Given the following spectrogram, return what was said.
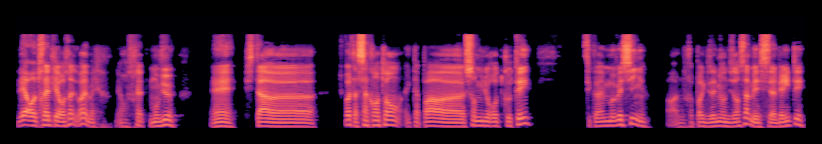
les retraites, les retraites. Ouais, mais les retraites, mon vieux. Eh, si tu as, as 50 ans et que tu n'as pas 100 euh, 000 euros de côté, c'est quand même mauvais signe. Je ne ferai pas que des amis en disant ça, mais c'est la vérité.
